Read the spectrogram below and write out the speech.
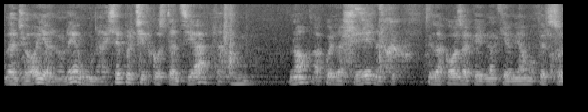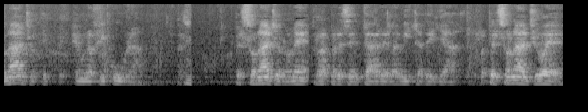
la gioia non è una, è sempre circostanziata no? a quella scena, quella cosa che noi chiamiamo personaggio, che è una figura. Il personaggio non è rappresentare la vita degli altri, il personaggio è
